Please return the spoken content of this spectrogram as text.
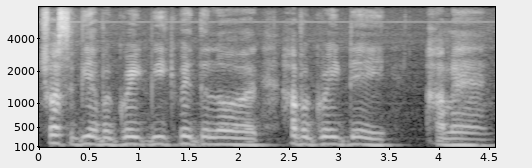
Trust that you have a great week with the Lord. Have a great day. Amen.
